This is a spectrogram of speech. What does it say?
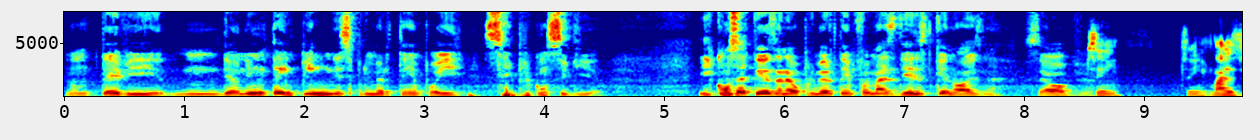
Não teve, não deu nenhum tempinho nesse primeiro tempo aí, sempre conseguia. E com certeza, né, o primeiro tempo foi mais deles do que nós, né? Isso é óbvio. Sim, sim, mas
